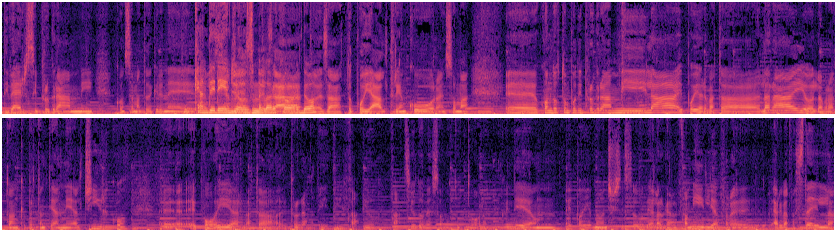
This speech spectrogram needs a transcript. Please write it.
diversi programmi, con Samantha Grenet. Candid Angels, me lo esatto, ricordo. Esatto, poi altri ancora, insomma. Eh, ho condotto un po' di programmi là e poi è arrivata la RAI, ho lavorato anche per tanti anni al circo eh, e poi è arrivato il programma di, di, Fabio Fazio dove sono tuttora. Quindi un, e poi abbiamo deciso di allargare la famiglia, fare, è arrivata Stella,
